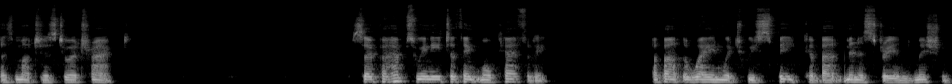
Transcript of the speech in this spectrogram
as much as to attract. So perhaps we need to think more carefully about the way in which we speak about ministry and mission.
